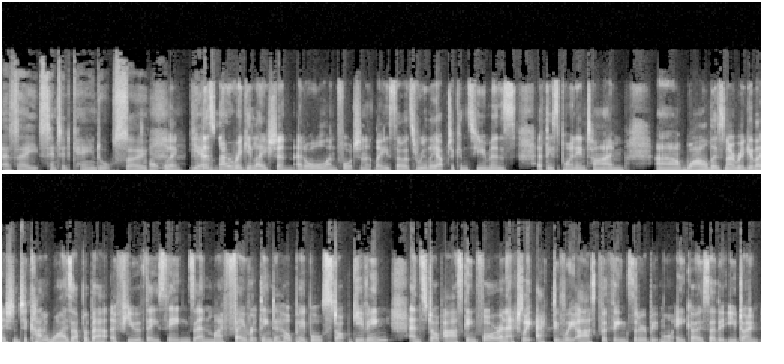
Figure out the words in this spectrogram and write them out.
as a scented candle. So totally, yeah. There's no regulation at all, unfortunately. So it's really up to consumers at this point in time, uh, while there's no regulation, to kind of wise up about a few of these things. And my favorite thing to help people stop giving and stop asking for, and actually actively ask for things that are a bit more eco, so that you don't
